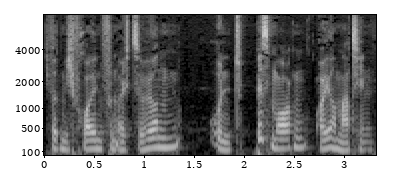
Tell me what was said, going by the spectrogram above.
Ich würde mich freuen, von euch zu hören. Und bis morgen, euer Martin.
